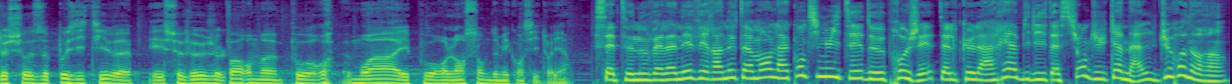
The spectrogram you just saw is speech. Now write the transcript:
de choses positives et ce vœu je le forme pour moi et pour l'ensemble de mes concitoyens. Cette nouvelle année verra notamment la continuité de projets tels que la réhabilitation du canal du Rhône-Rhin.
